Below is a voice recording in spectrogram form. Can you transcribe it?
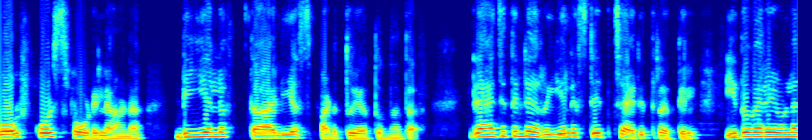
ഗോൾഫ് കോഴ്സ് റോഡിലാണ് ഡി.എൽ.എഫ് ദാലിയസ് പടുത്തുയർത്തുന്നത്. രാജ്യത്തിന്റെ റിയൽ എസ്റ്റേറ്റ് ചരിത്രത്തിൽ ഇതുവരെയുള്ള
